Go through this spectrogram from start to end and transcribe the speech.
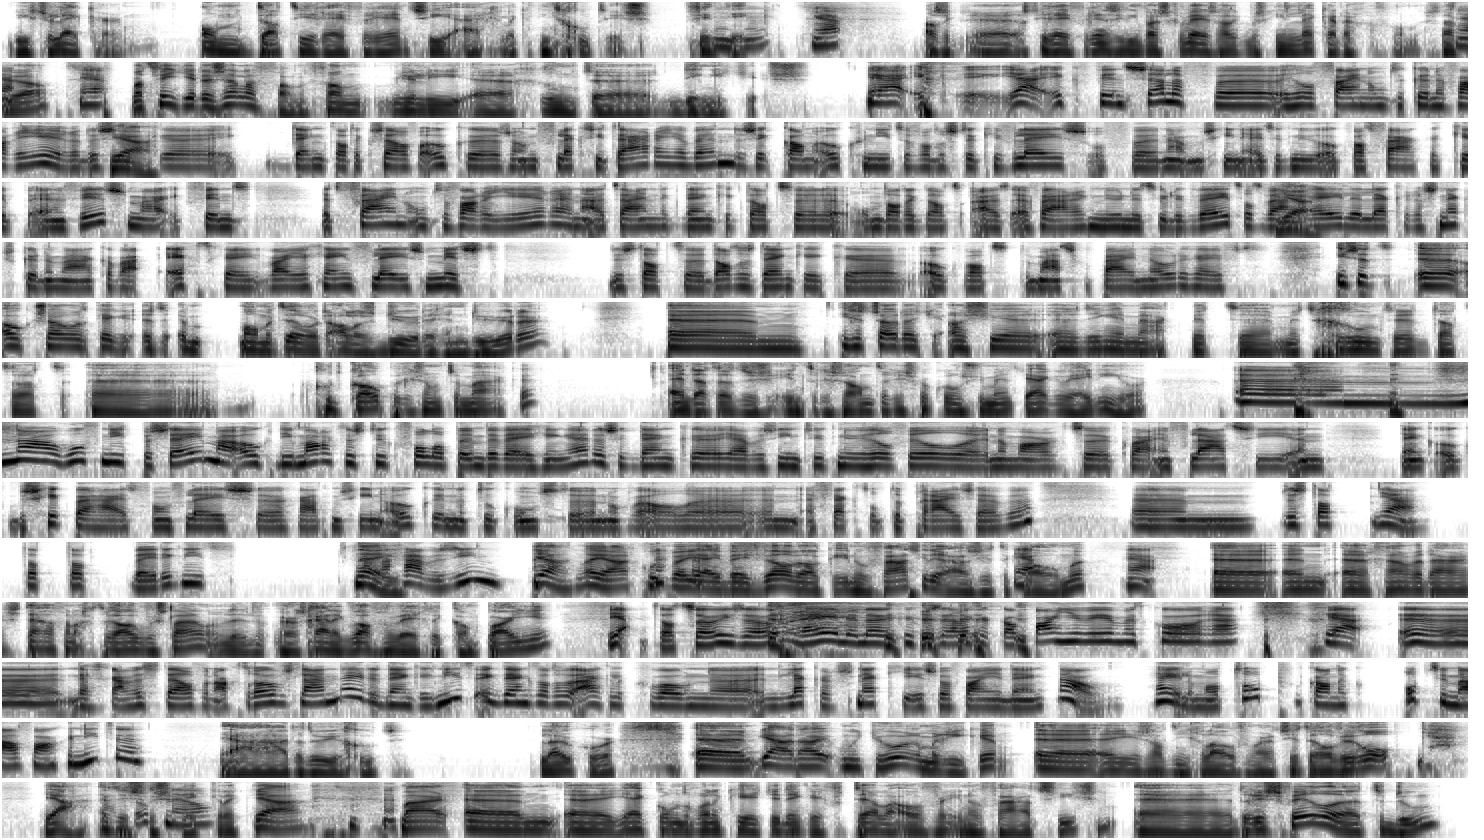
niet zo lekker. Omdat die referentie eigenlijk niet goed is, vind Mhm. ik. Ja. Als, ik als die referentie niet was geweest, had ik misschien lekkerder gevonden. Snap Ja. je wel? Ja. Wat vind je er zelf van, van jullie eh groente dingetjes? Ja, ik, eh, ja, ik vind zelf eh, heel fijn om te kunnen variëren. Dus Ja. ik, eh, ik denk dat ik zelf ook zo'n flexitariër ben. Dus ik kan ook genieten van een stukje vlees. Of nou, misschien eet ik nu ook wat vaker kip en vis. Maar ik vind het fijn om te variëren. En uiteindelijk denk ik dat, omdat ik dat uit ervaring nu natuurlijk weet, dat wij Ja. hele lekkere snacks kunnen maken waar, echt geen, waar je geen vlees mist. Dus dat, dat is denk ik ook wat de maatschappij nodig heeft. Is het ook zo, want kijk, het, momenteel wordt alles duurder en duurder. Ehm, is het zo dat je als je eh, dingen maakt met, eh, met groenten, dat dat eh, goedkoper is om te maken? En dat het dus interessanter is voor consumenten? Ja, ik weet niet hoor. Ehm, nou, hoeft niet per se, maar ook die markt is natuurlijk volop in beweging. Hè? Dus ik denk, ja, we zien natuurlijk nu heel veel in de markt qua inflatie. En ik denk ook beschikbaarheid van vlees gaat misschien ook in de toekomst nog wel een effect op de prijs hebben. Ehm, dus dat, ja, dat, dat weet ik niet. Nee. Dat gaan we zien. Ja, nou ja, goed, maar jij weet wel welke innovatie eraan zit te Ja, komen. ja. Eh, en eh, gaan we daar stijl van achterover slaan? Waarschijnlijk wel vanwege de campagne. Ja, dat sowieso. Een hele leuke, gezellige campagne weer met Cora. Ja, eh dus gaan we stijl van achterover slaan? Nee, dat denk ik niet. Ik denk dat het eigenlijk gewoon eh, een lekker snackje is waarvan je denkt, nou, helemaal top. Kan ik optimaal van genieten. Ja, dat doe je goed. Leuk hoor. Eh, ja, nou moet je horen Marieke. Eh, je zal het niet geloven, maar het zit er alweer op. Ja. Ja, het is snel. verschrikkelijk. Ja, maar ehm, eh, jij komt nog wel een keertje, denk ik, vertellen over innovaties. Eh, er is veel eh, te doen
